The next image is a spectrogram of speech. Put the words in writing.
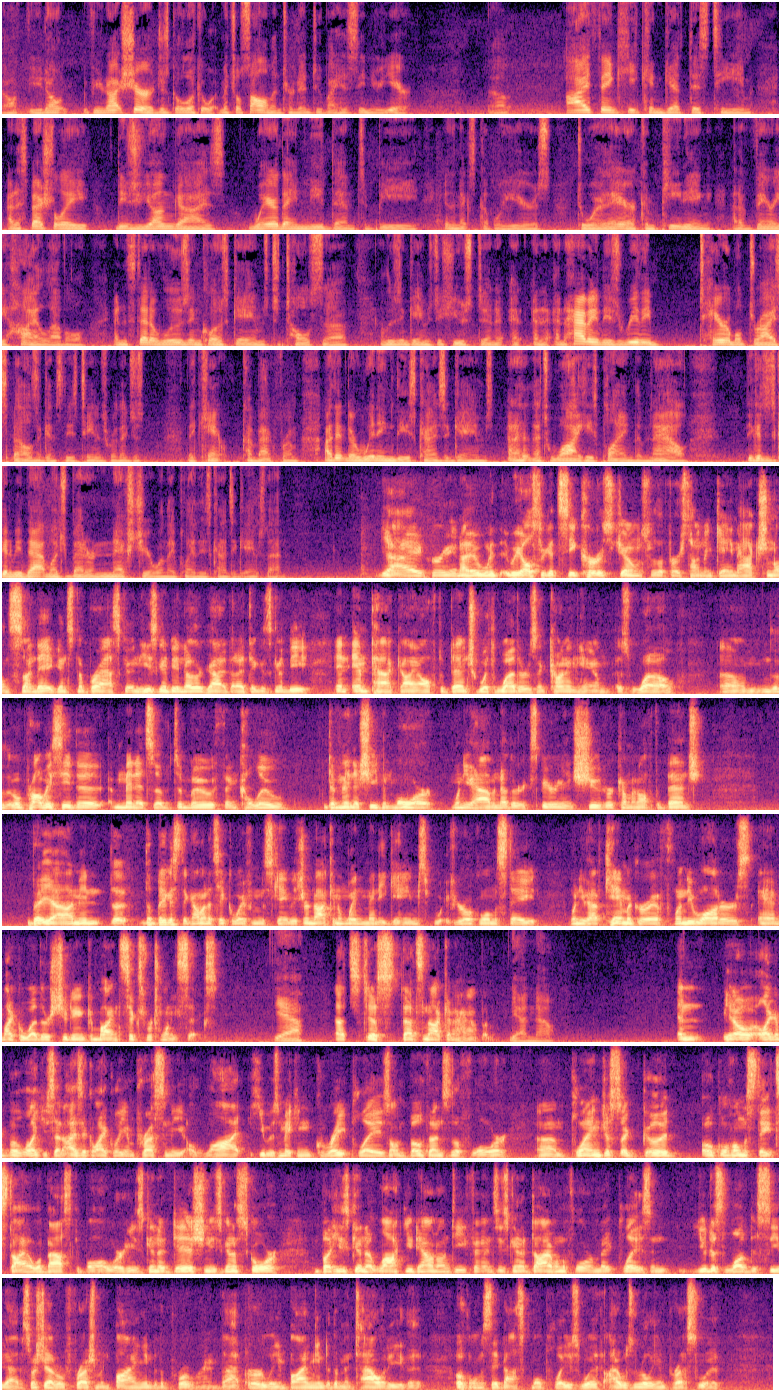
If you don't, if you're not sure, just go look at what Mitchell Solomon turned into by his senior year. Um, I think he can get this team, and especially these young guys, where they need them to be in the next couple of years, to where they are competing at a very high level. And instead of losing close games to Tulsa and losing games to Houston and, and, and having these really terrible dry spells against these teams where they just they can't come back from. I think they're winning these kinds of games, and I think that's why he's playing them now, because it's going to be that much better next year when they play these kinds of games. Then. Yeah, I agree, and I we also get to see Curtis Jones for the first time in game action on Sunday against Nebraska, and he's going to be another guy that I think is going to be an impact guy off the bench with Weathers and Cunningham as well. Um, we'll probably see the minutes of Demuth and Kalu diminish even more when you have another experienced shooter coming off the bench but yeah, I mean, the the biggest thing I'm going to take away from this game is you're not going to win many games if you're Oklahoma State when you have Cam McGriff, Lindy Waters, and Michael Weathers shooting a combined six for 26. Yeah, that's just that's not going to happen. Yeah, no. And you know, like but like you said, Isaac Likekele impressed me a lot. He was making great plays on both ends of the floor, um, playing just a good Oklahoma State style of basketball where he's going to dish and he's going to score but he's going to lock you down on defense. He's going to dive on the floor and make plays, and you just love to see that, especially out of a freshman buying into the program that early and buying into the mentality that Oklahoma State basketball plays with. I was really impressed with.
